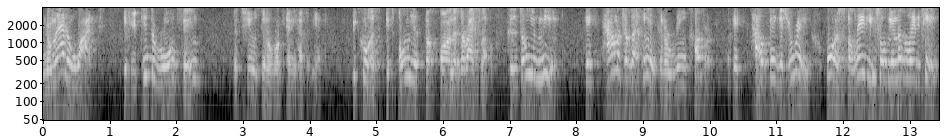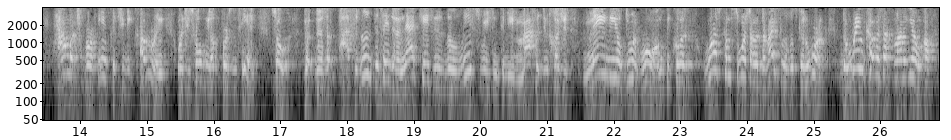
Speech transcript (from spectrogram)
no matter what, if you did the wrong thing, the tevilah is going to work anyhow at the end. Because it's only on the rice level. Because it's only a meal. Okay, how much of the hand could a ring cover? Okay, how big is your ring? Or a lady who's holding another lady's hand, how much of her hand could she be covering when she's holding the other person's hand? So th- there's a possibility to say that in that case, is the least reason to be mahmud and choshesh. Maybe you'll do it wrong because worst comes to worst on the device level, it's going to work. The ring covers up, you know, a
